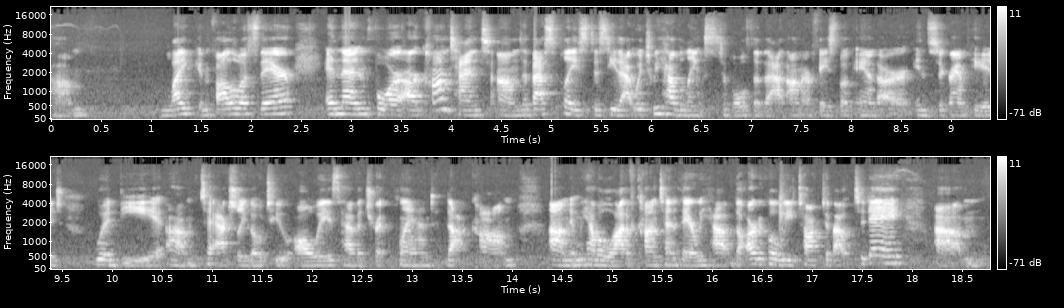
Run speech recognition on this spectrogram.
Um, like and follow us there. And then for our content, um, the best place to see that, which we have links to both of that on our Facebook and our Instagram page, would be um, to actually go to alwayshaveatripplanned.com. Um, and we have a lot of content there. We have the article we talked about today. Um,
